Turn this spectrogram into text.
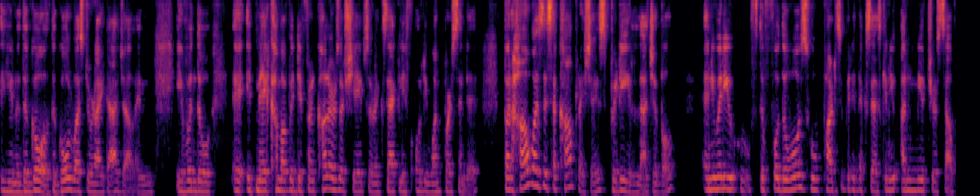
you know the goal. The goal was to write agile. And even though it it may come up with different colors or shapes or exactly if only one person did but how was this accomplished it's pretty legible. Anybody for those who participated in the exercise can you unmute yourself?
